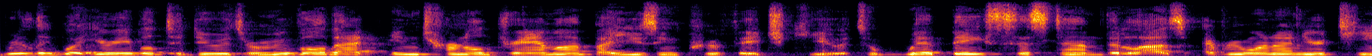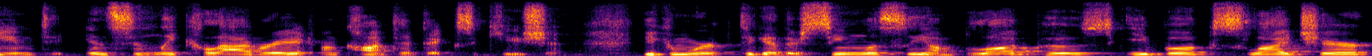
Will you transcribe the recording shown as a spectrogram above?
Really what you're able to do is remove all that internal drama by using ProofHQ. It's a web-based system that allows everyone on your team to instantly collaborate on content execution. You can work together seamlessly on blog posts, ebooks, SlideShare,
